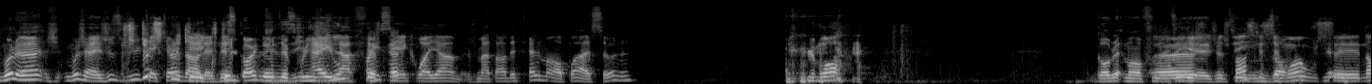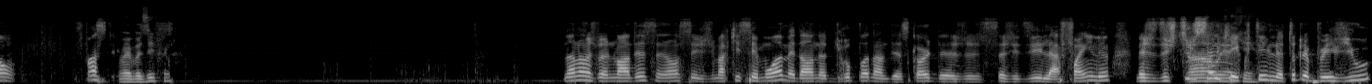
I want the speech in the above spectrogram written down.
Moi, là, j- moi, j'avais juste vu quelqu'un dans le Discord qui le- dit Hey, la fin, c'est incroyable. Je m'attendais tellement pas à ça, là. Plus moi. Complètement fou. Euh, euh, je pense que c'est ont- moi ou c'est. Non. Je pense que- Ouais, vas-y, Frank. Non, non, je me demandais, sinon, j'ai marqué c'est moi, mais dans notre groupe, pas dans le Discord, euh, je- ça, j'ai dit la fin, là. Mais je dis, je suis le Ah, seul qui a écouté le- tout le preview,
